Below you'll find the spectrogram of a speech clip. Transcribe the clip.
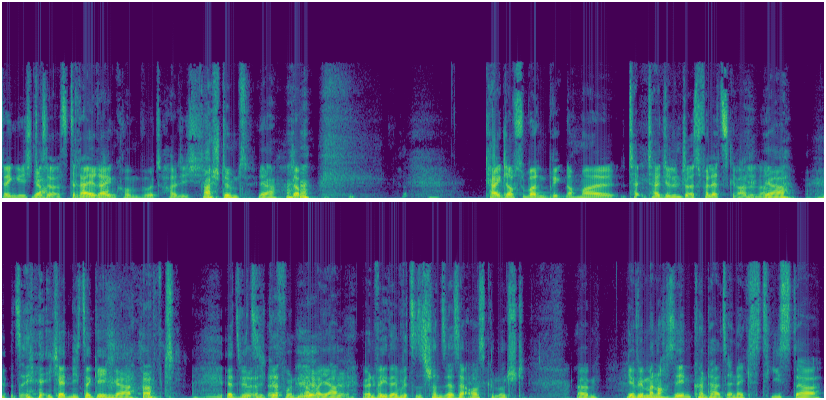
denke ich, dass Ja. er als drei Ja. reinkommen wird, halte ich. Ah, stimmt, ja. Glaub, Kai, glaubst du, man bringt noch mal Ty, Ty Dillinger ist verletzt gerade, ne? Ja, also, ich hätte nichts dagegen gehabt. Jetzt wird's nicht gefunden, aber ja, im Endeffekt, der Witz ist schon sehr, sehr ausgelutscht. Ähm, ja, wen man noch sehen könnte als NXT-Star,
